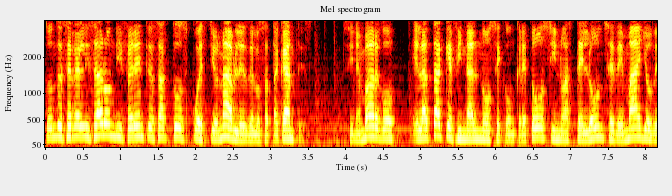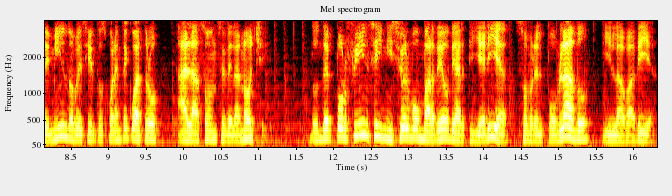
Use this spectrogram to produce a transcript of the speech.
donde se realizaron diferentes actos cuestionables de los atacantes, sin embargo, el ataque final no se concretó sino hasta el 11 de mayo de 1944 a las 11 de la noche, donde por fin se inició el bombardeo de artillería sobre el poblado y la abadía.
